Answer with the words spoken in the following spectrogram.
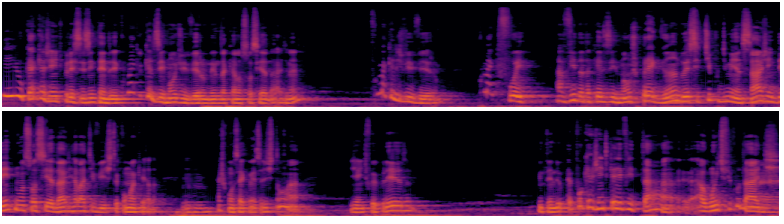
E o que é que a gente precisa entender? Como é que aqueles irmãos viveram dentro daquela sociedade, né? Como é que eles viveram? Como é que foi a vida daqueles irmãos pregando esse tipo de mensagem dentro de uma sociedade relativista como aquela? Uhum. As consequências estão lá. Gente foi presa. Entendeu? É porque a gente quer evitar algumas dificuldades.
